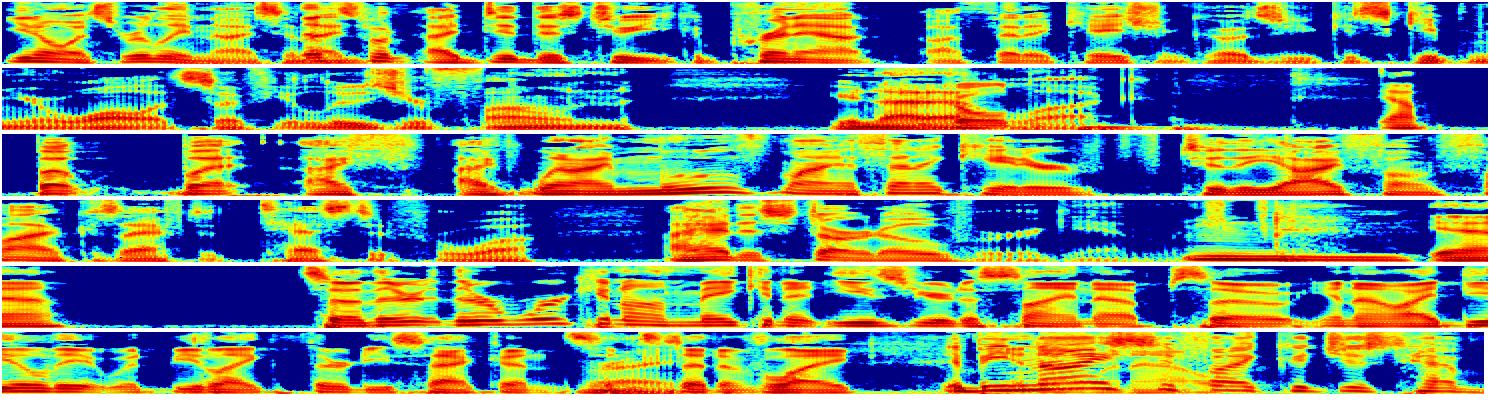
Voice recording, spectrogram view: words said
you know it's really nice, and I, That's what- I did this too. You could print out authentication codes. You could keep them in your wallet. So if you lose your phone, you're not out of luck. Yep. But but I, I when I moved my authenticator to the iPhone five because I have to test it for a while, I had to start over again. Which, Mm. Yeah. So they're they're working on making it easier to sign up. So you know, ideally it would be like thirty seconds Right. instead of like. It'd be you know, nice an if. I could just have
